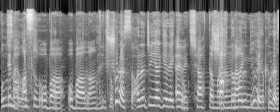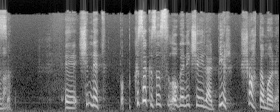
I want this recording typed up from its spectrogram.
Onu Değil mi? Asıl o bağ, Tabii, o bağlantı Hani çok Şurası aracıya gerek yok. Evet, şah damarından damarı diyor ya yakın burası. olan. Ee, şimdi bu kısa kısa sloganik şeyler. Bir, şah damarı.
